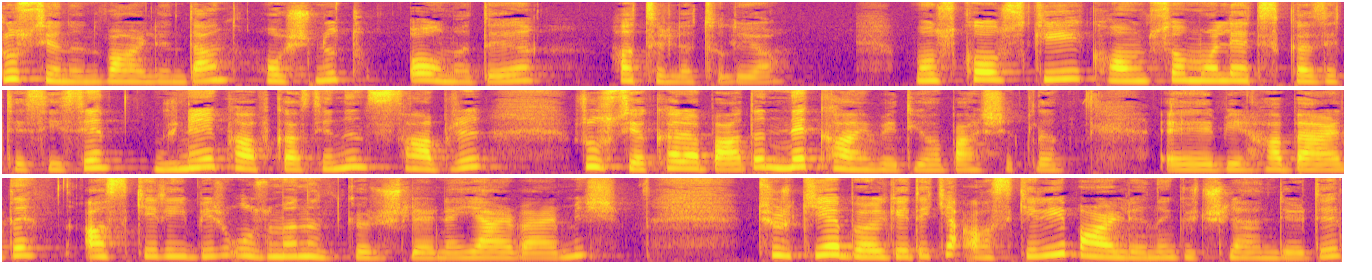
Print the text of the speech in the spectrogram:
Rusya'nın varlığından hoşnut olmadığı hatırlatılıyor. Moskovski Komsomolet gazetesi ise Güney Kafkasya'nın sabrı Rusya Karabağ'da ne kaybediyor başlıklı e, bir haberde askeri bir uzmanın görüşlerine yer vermiş. Türkiye bölgedeki askeri varlığını güçlendirdi.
